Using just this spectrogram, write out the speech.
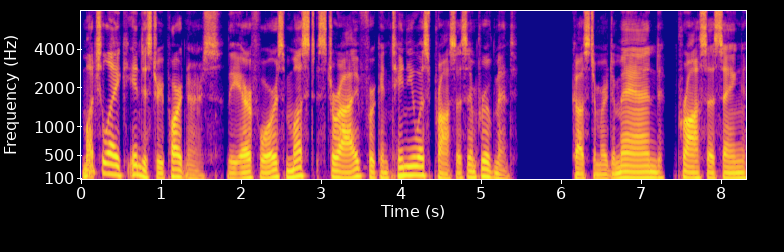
Much like industry partners, the Air Force must strive for continuous process improvement. Customer demand, processing,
